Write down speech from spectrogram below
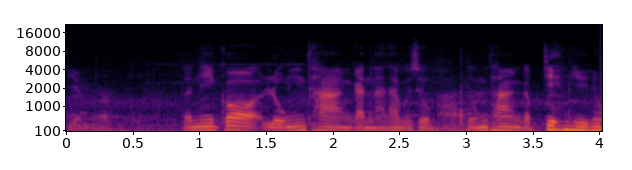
เจียมครับ ตอนนี้ก็หลงทางกันนะท่านผู้ชมหลงทางกับเจมส์ยูโน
